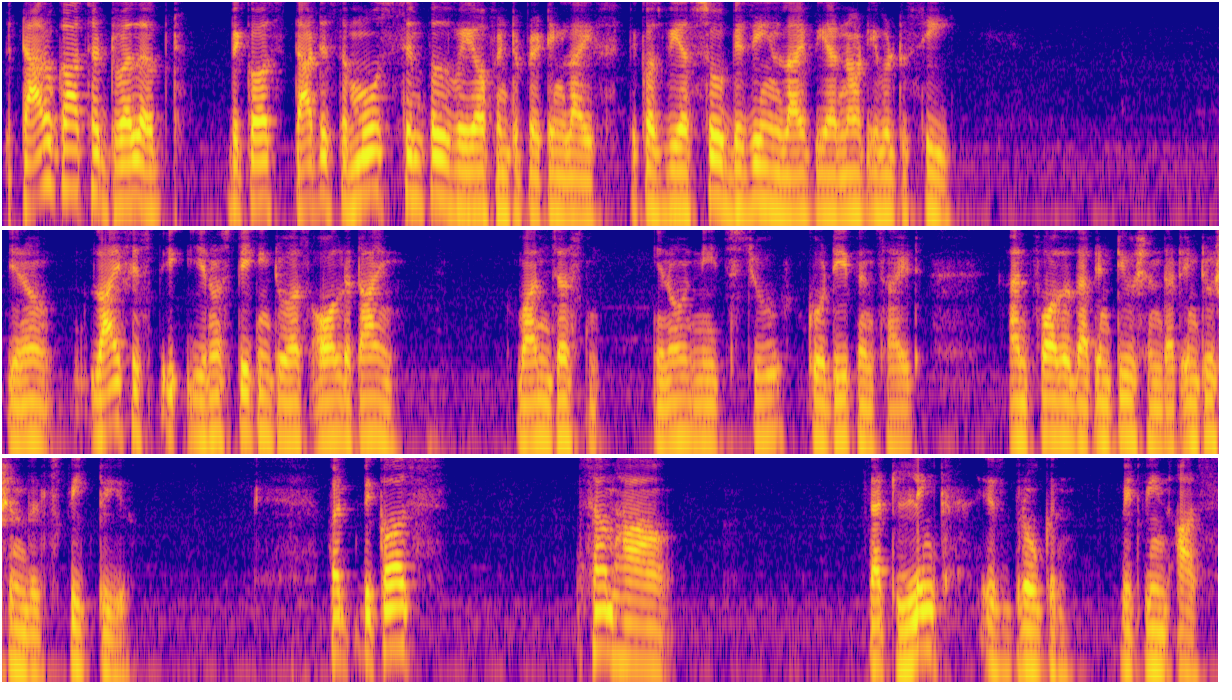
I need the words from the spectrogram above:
the tarot cards are developed because that is the most simple way of interpreting life because we are so busy in life we are not able to see. You know life is you know speaking to us all the time. One just you know needs to go deep inside and follow that intuition that intuition will speak to you. But because somehow that link is broken between us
